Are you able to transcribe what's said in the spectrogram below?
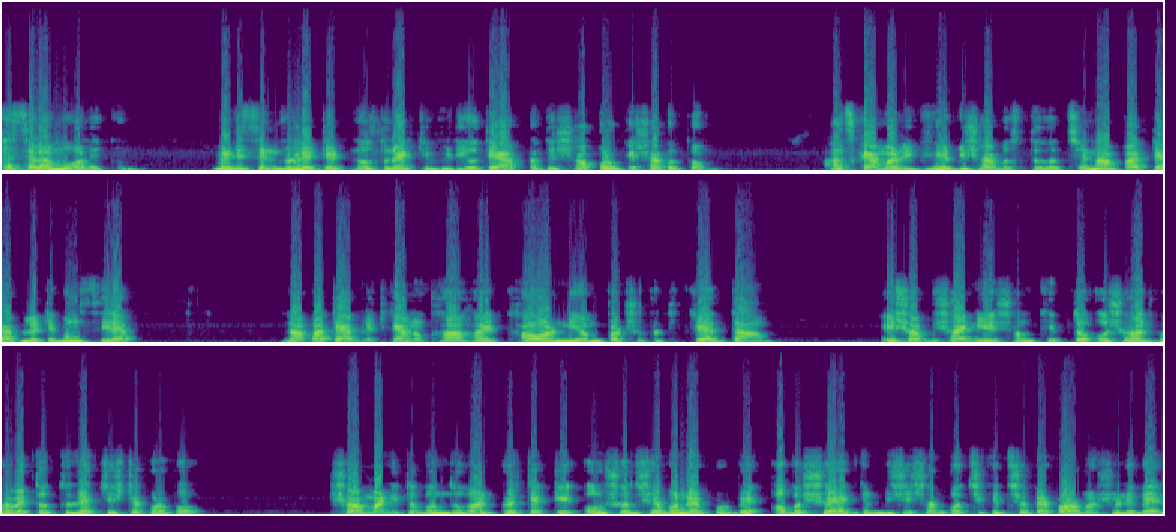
আসসালামু আলাইকুম। মেডিসিন রিলেটেড নতুন একটি ভিডিওতে আপনাদের সকলকে স্বাগতম। আজকে আমার রিভিউয়ের বিষয়বস্তু হচ্ছে নাপা ট্যাবলেট এবং সিরাপ। নাপা ট্যাবলেট কেন খাওয়া হয়, খাওয়ার নিয়ম পার্শ্ব প্রতিক্রিয়ার দাম? এইসব বিষয় নিয়ে সংক্ষিপ্ত ও সহজভাবে তথ্য দেওয়ার চেষ্টা করব। সম্মানিত বন্ধুগণ, প্রত্যেকটি ঔষধ সেবনের পূর্বে অবশ্যই একজন বিশেষজ্ঞ চিকিৎসকের পরামর্শ নেবেন।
